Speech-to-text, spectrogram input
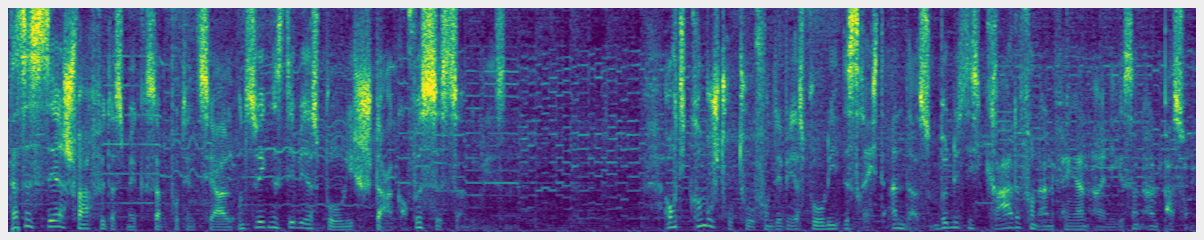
Das ist sehr schwach für das Mix-Up-Potenzial und deswegen ist DBS Broly stark auf Assists angewiesen. Auch die Kombostruktur von DBS Broly ist recht anders und benötigt gerade von Anfängern einiges an Anpassungen.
